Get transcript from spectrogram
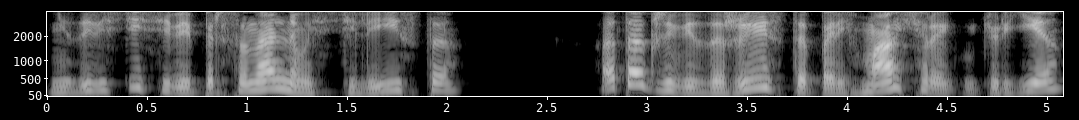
не завести себе персонального стилиста, а также визажиста, парикмахера и кутюрье?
